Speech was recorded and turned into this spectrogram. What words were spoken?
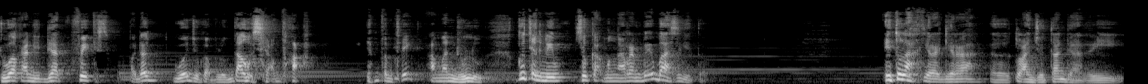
Dua kandidat fix. Padahal gue juga belum tahu siapa. Yang penting aman dulu. Gue jadi suka mengarang bebas gitu. Itulah kira-kira uh, kelanjutan dari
